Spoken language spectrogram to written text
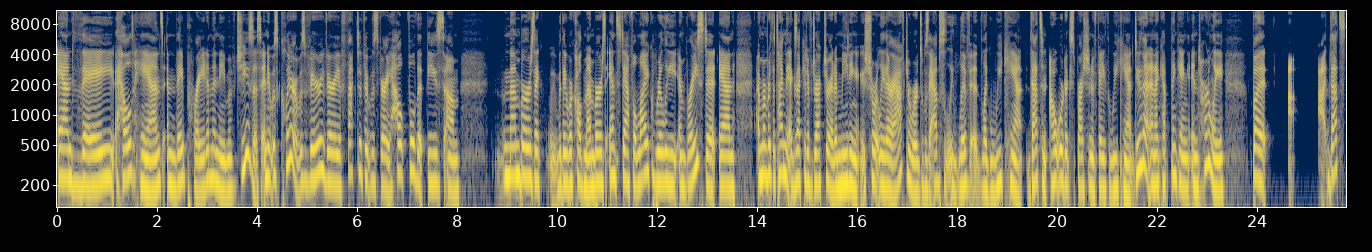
and they held hands and they prayed in the name of Jesus. And it was clear, it was very, very effective. It was very helpful that these um, members, they, they were called members and staff alike, really embraced it. And I remember at the time, the executive director at a meeting shortly thereafterwards was absolutely livid. Like, we can't, that's an outward expression of faith. We can't do that. And I kept thinking internally, but I, I, that's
